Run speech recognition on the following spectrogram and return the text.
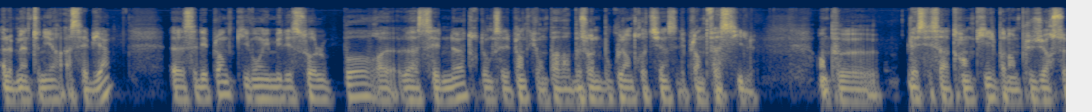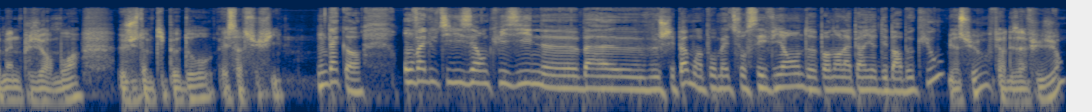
à le maintenir assez bien. Euh, c'est des plantes qui vont aimer les sols pauvres, assez neutres, donc c'est des plantes qui vont pas avoir besoin de beaucoup d'entretien. C'est des plantes faciles. On peut laisser ça tranquille pendant plusieurs semaines, plusieurs mois, juste un petit peu d'eau et ça suffit. D'accord. On va l'utiliser en cuisine, euh, bah, je sais pas moi, pour mettre sur ses viandes pendant la période des barbecues. Bien sûr, faire des infusions.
